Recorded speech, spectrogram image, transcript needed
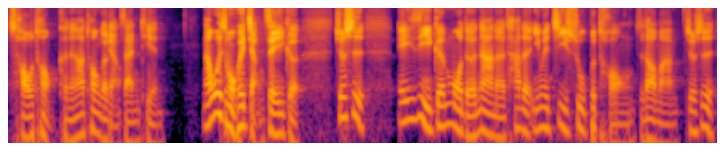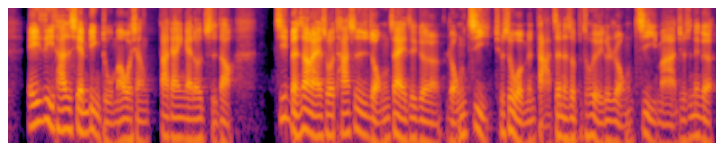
超痛，可能要痛个两三天。那为什么我会讲这一个？就是 A Z 跟莫德纳呢，它的因为技术不同，知道吗？就是 A Z 它是腺病毒嘛，我想大家应该都知道。基本上来说，它是溶在这个溶剂，就是我们打针的时候不是会有一个溶剂嘛，就是那个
